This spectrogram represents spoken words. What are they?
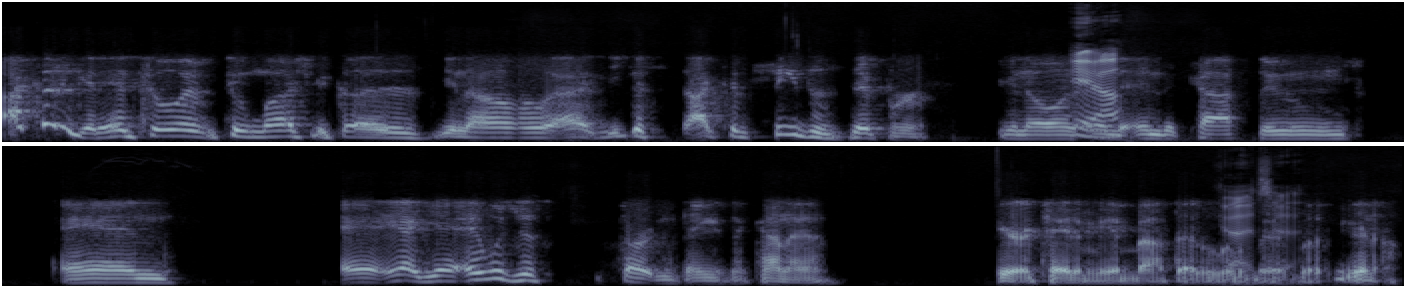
I couldn't get into it too much because you know I, you could I could see the zipper, you know, in, Yeah. in, the, in the costumes, and, and yeah, yeah, it was just certain things that kind of irritated me about that a little Gotcha. bit, but you know,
